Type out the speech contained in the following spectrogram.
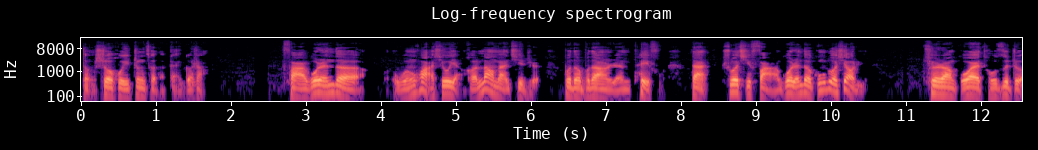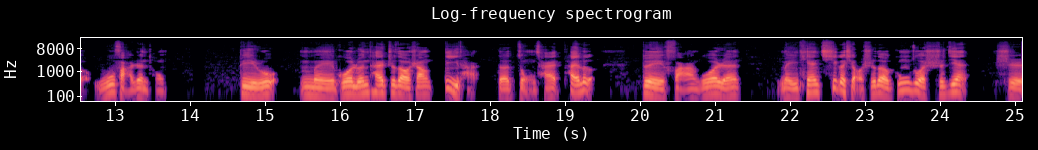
等社会政策的改革上。法国人的文化修养和浪漫气质不得不让人佩服，但说起法国人的工作效率。却让国外投资者无法认同。比如，美国轮胎制造商地毯的总裁泰勒，对法国人每天七个小时的工作时间是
